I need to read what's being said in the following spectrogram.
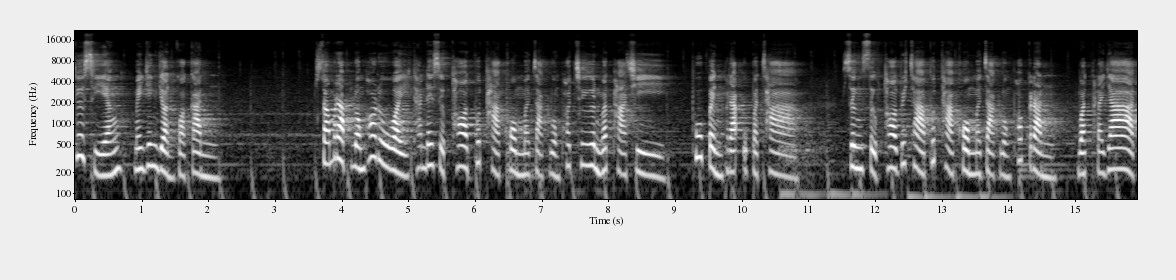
ชื่อเสียงไม่ยิ่งหย่อนกว่ากันสำหรับหลวงพ่อรวยท่านได้สืบทอดพุทธาคมมาจากหลวงพ่อชื่นวัดภาชี ผู้เป็นพระอุปชา ซึ่งสืบทอดวิชาพุทธาคมมาจากหลวงพ่อกรัน วัดพระญาติ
